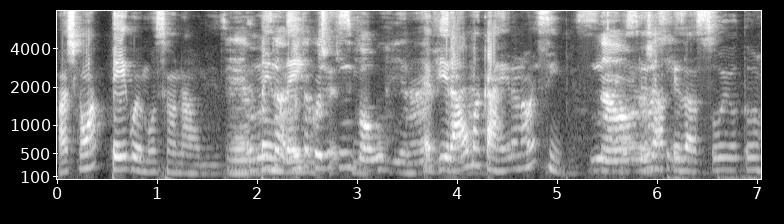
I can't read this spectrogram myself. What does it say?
Acho que é um apego emocional mesmo. É muita, dependente, muita coisa que assim. envolve, né? É virar uma carreira não é simples. Não, Você não é já simples. fez a sua, eu tô,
